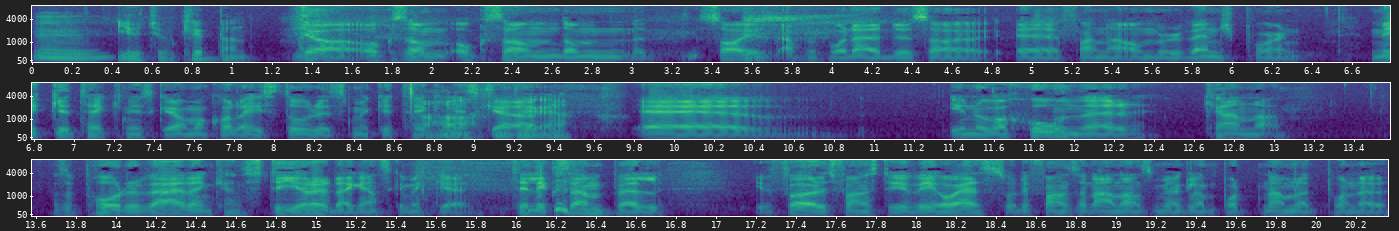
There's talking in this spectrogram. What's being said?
Mm. YouTube-klippen. Ja, och som, och som de sa just apropå det du sa eh, Fanna om revenge porn. Mycket tekniska, om man kollar historiskt, mycket tekniska eh, innovationer kan, alltså porrvärlden kan styra det där ganska mycket. Till exempel, förut fanns det ju VHS och det fanns en annan som jag glömt bort namnet på nu.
